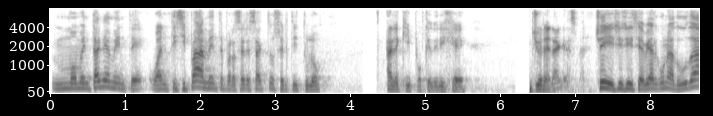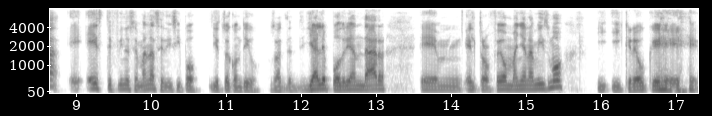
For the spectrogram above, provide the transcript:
momentáneamente o anticipadamente, para ser exactos, el título al equipo que dirige Julian Nagelsmann. Sí, sí, sí, si había alguna duda, e, este fin de semana se disipó y estoy contigo. O sea, ya le podrían dar em, el trofeo mañana mismo y, creo que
